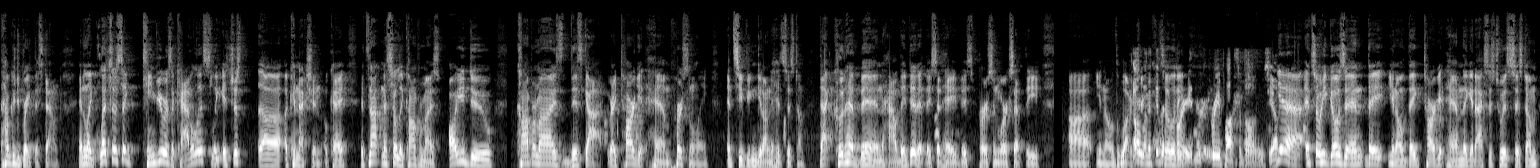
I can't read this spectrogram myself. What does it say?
how could you break this down? And like let's just say TeamViewer is a catalyst. Like it's just uh, a connection. Okay, it's not necessarily compromised. All you do compromise this guy, right? Target him personally and see if you can get onto his system. That could have been how they did it. They said, "Hey, this person works at the." Uh, you know the water Oh, treatment let's give it facility. three. There's three possibilities. Yeah. Yeah, and so he goes in. They, you know, they target him. They get access to his system.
